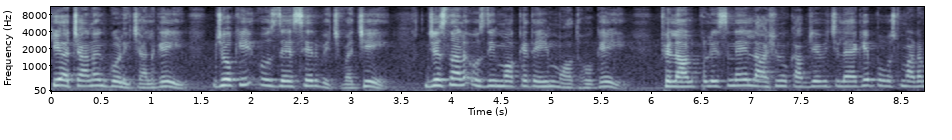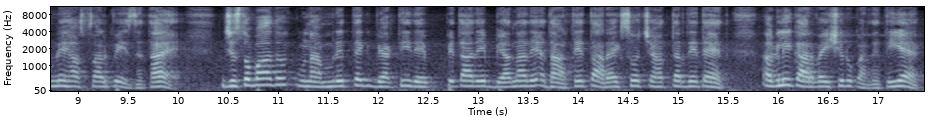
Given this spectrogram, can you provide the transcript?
ਕਿ ਅਚਾਨਕ ਗੋਲੀ ਚੱਲ ਗਈ, ਜੋ ਕਿ ਉਸ ਦੇ ਸਿਰ ਵਿੱਚ ਵੱਜੀ। ਜਿਸ ਨਾਲ ਉਸ ਦੀ ਮੌਕੇ ਤੇ ਹੀ ਮੌਤ ਹੋ ਗਈ। ਫਿਲਹਾਲ ਪੁਲਿਸ ਨੇ ਲਾਸ਼ ਨੂੰ ਕਬਜ਼ੇ ਵਿੱਚ ਲੈ ਕੇ ਪੋਸਟਮਾਰਟਮ ਲਈ ਹਸਪਤਾਲ ਭੇਜ ਦਿੱਤਾ ਹੈ। ਜਿਸ ਤੋਂ ਬਾਅਦ ਉਹਨਾਂ ਮ੍ਰਿਤਕ ਵਿਅਕਤੀ ਦੇ ਪਿਤਾ ਦੇ ਬਿਆਨਾਂ ਦੇ ਆਧਾਰ ਤੇ ਧਾਰਾ 174 ਦੇ ਤਹਿਤ ਅਗਲੀ ਕਾਰਵਾਈ ਸ਼ੁਰੂ ਕਰ ਦਿੱਤੀ ਹੈ।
